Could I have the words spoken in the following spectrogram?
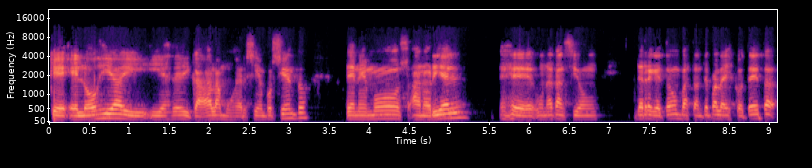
que elogia y, es dedicada a la mujer 100%. Tenemos a Noriel, eh, una canción de reggaetón bastante para la discoteca,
